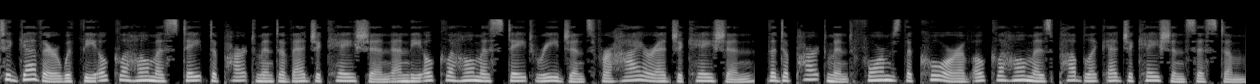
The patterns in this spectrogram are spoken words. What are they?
Together with the Oklahoma State Department of Education and the Oklahoma State Regents for Higher Education, the department forms the core of Oklahoma's public education system.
